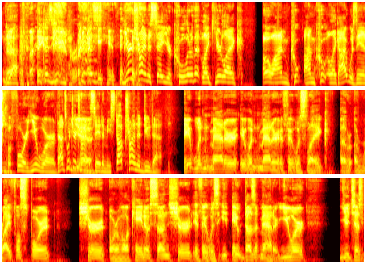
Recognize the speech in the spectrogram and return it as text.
No, yeah, right? because you because Right. you're trying to say you're cooler than like you're like oh I'm cool I'm cool like I was in before you were. That's what you're trying to say to me. Stop trying to do that. It wouldn't matter. It wouldn't matter if it was like a, a rifle sport shirt or a volcano sun shirt. If it was, it doesn't matter. You are, you just,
